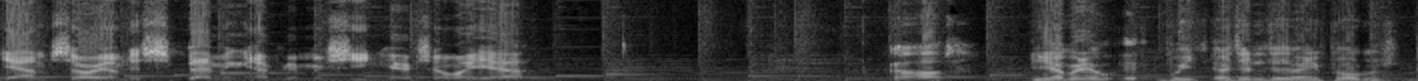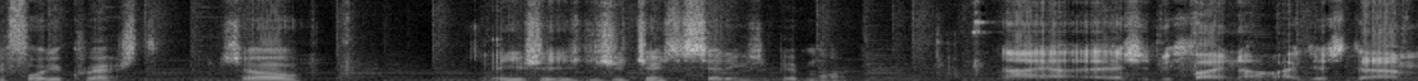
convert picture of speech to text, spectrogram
Yeah, I'm sorry. I'm just spamming every machine here. So I yeah. God. Yeah, but it, it- we I didn't have any problems before you crashed. So uh, you should you should change the settings a bit more. Nah, yeah, it should be fine now. I just um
